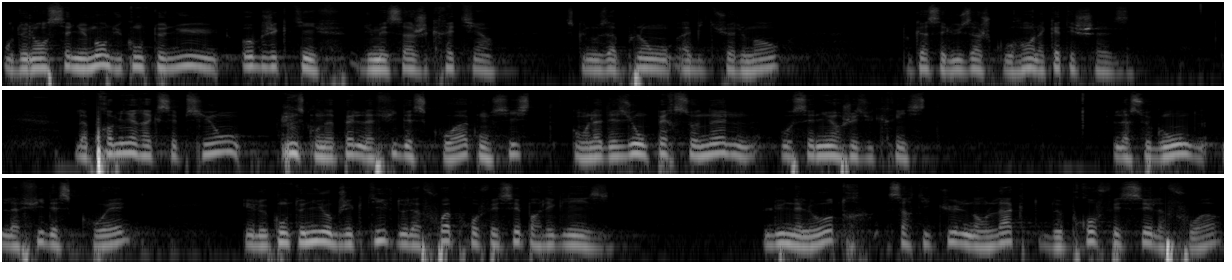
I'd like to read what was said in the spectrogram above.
ou de l'enseignement du contenu objectif du message chrétien, ce que nous appelons habituellement, en tout cas c'est l'usage courant, la catéchèse. La première exception ce qu'on appelle la fidesqua consiste en l'adhésion personnelle au Seigneur Jésus-Christ. La seconde, la fidesque, est le contenu objectif de la foi professée par l'Église. L'une et l'autre s'articulent dans l'acte de professer la foi.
